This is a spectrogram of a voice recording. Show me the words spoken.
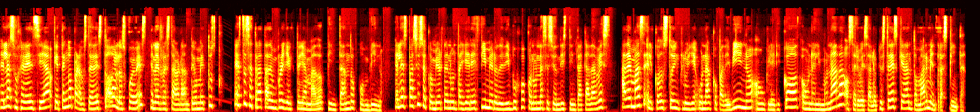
es la sugerencia que tengo para ustedes todos los jueves en el restaurante Ometusco. Esto se trata de un proyecto llamado Pintando con Vino. El espacio se convierte en un taller efímero de dibujo con una sesión distinta cada vez. Además, el costo incluye una copa de vino o un clericot o una limonada o cerveza, lo que ustedes quieran tomar mientras pintan.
